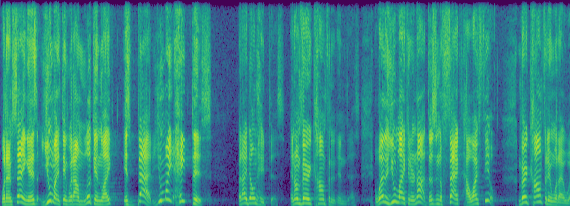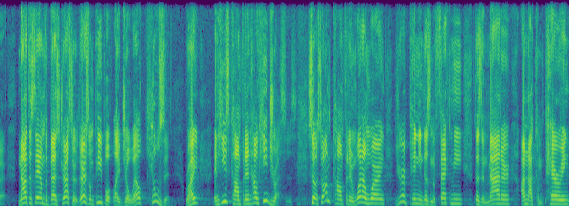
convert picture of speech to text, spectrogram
What I'm saying is, you might think what I'm looking like is bad. You might hate this, but I don't hate this. And I'm very confident in this. Whether you like it or not doesn't affect how I feel. I'm very confident in what I wear. Not to say I'm the best dresser. There's some people like Joel kills it, right? And he's confident how he dresses. So, so I'm confident what I'm wearing. Your opinion doesn't affect me, doesn't matter. I'm not comparing.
